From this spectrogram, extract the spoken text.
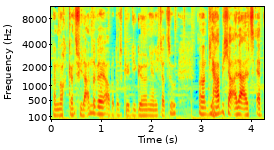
Dann noch ganz viele andere, aber das, die gehören ja nicht dazu. Sondern die habe ich ja alle als App.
